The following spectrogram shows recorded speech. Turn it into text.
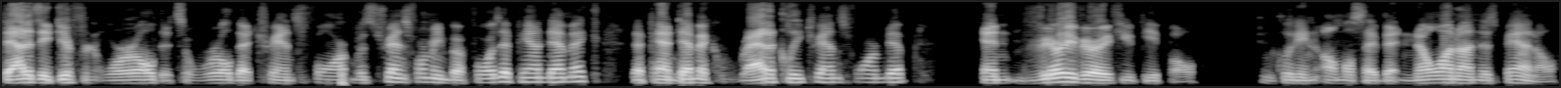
That is a different world. It's a world that transform was transforming before the pandemic. The pandemic radically transformed it. And very, very few people, including almost, I bet, no one on this panel,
